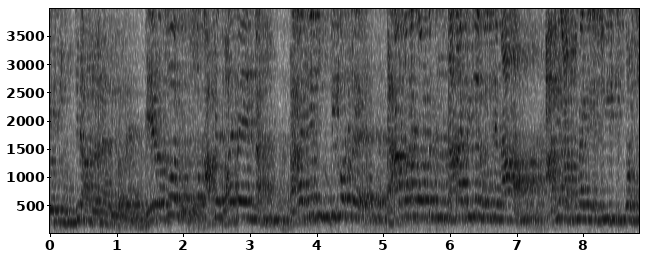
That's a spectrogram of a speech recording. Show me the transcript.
এই চুক্তির আন্দোলন নাযিল করে যে রাসূল, আপনি ভয় পেয়েন না। তারা যে চুক্তি করছে, তারা মনে করতেছে তারা বিজয় হয়েছে না। আমি আপনাকে সুস্পষ্ট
